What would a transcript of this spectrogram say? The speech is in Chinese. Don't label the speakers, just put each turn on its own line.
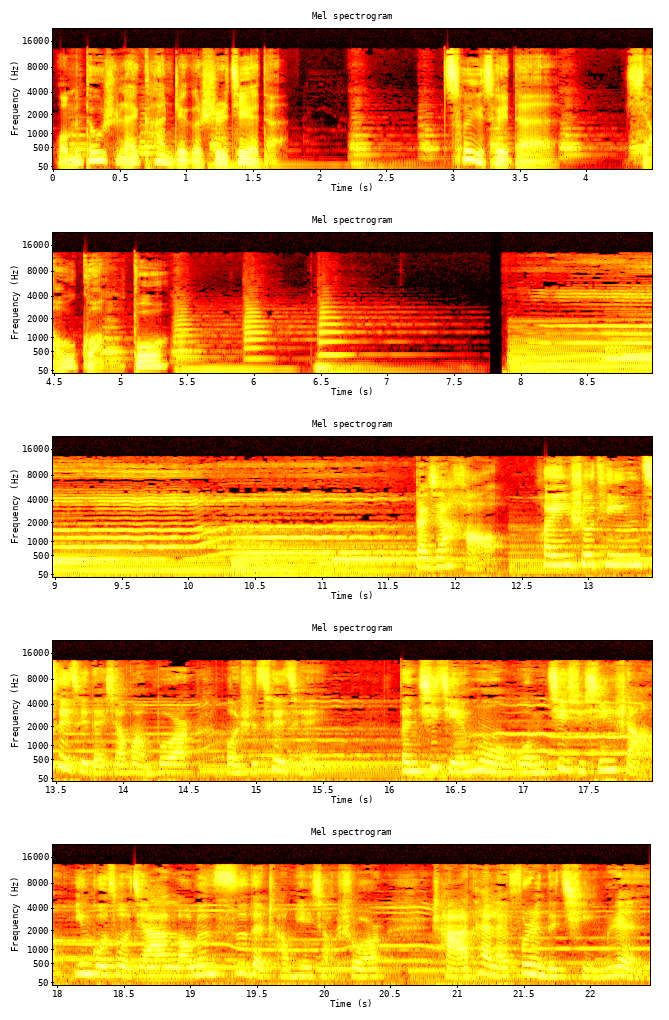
我们都是来看这个世界的。翠翠的小广播。
大家好，欢迎收听翠翠的小广播，我是翠翠。本期节目，我们继续欣赏英国作家劳伦斯的长篇小说《查泰莱夫人的情人》。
